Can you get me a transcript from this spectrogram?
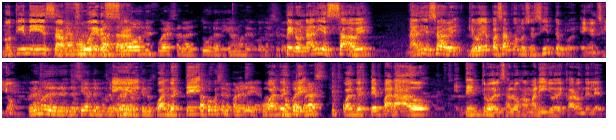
No tiene esa digamos, los fuerza. pantalones, fuerza, la altura, digamos, de ponérselo. Pero nadie sabe, nadie sabe qué vaya a pasar cuando se siente pues en el sillón. Lo mismo de, de- decían de, de el- que no- cuando esté- Tampoco se le pararía. Cuando no esté, cuando esté parado dentro del salón amarillo de Carondelet.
